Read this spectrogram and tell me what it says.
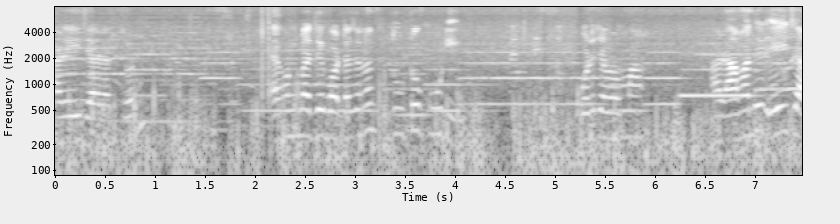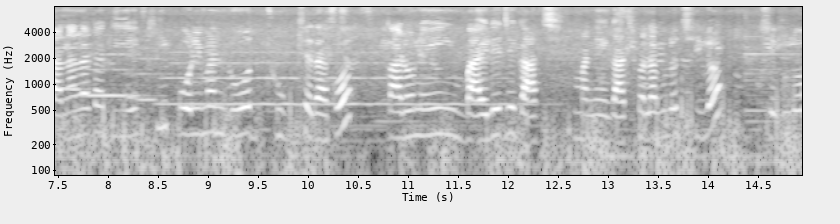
আর এই যার একজন। এখন বাজে কটা যেন? দুটো কুড়ি। পড়ে যাব মা। আর আমাদের এই জানালাটা দিয়ে কি পরিমাণ রোদ ঢুকছে দেখো। কারণ এই বাইরে যে গাছ মানে গাছপালাগুলো ছিল, সেগুলো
